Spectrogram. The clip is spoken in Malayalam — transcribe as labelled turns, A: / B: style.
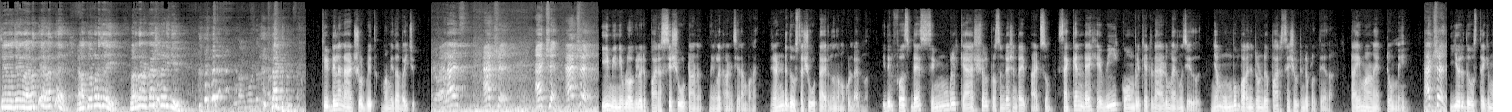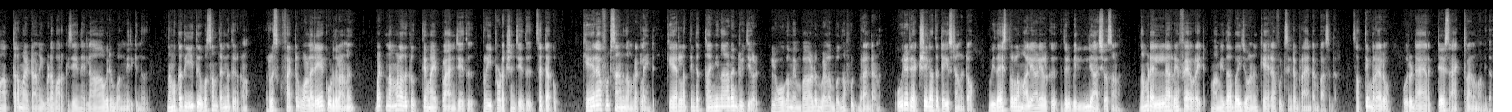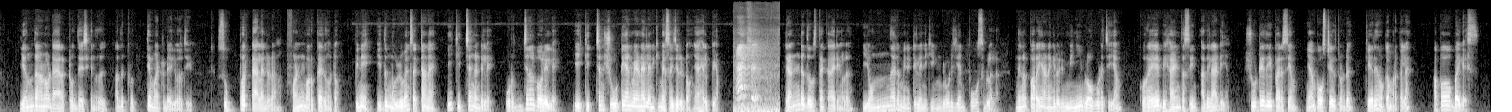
A: ചെയ്തോ ചെയ്തോ ഇളക്ക് ഇളക്ക്. ഇളക്കും കൂടെ ചെയ് വെറുതെ റൊട്ടേഷൻ അടിക്ക്.
B: കിഡിലൻ ad shoot with Mamitha Baiju. ഈ മിനി വ്ളോഗിൽ ഒരു പരസ്യ ഷൂട്ടാണ് നിങ്ങൾ കാണിച്ചു തരാൻ പോണേ. രണ്ട് ദിവസത്തെ ഷൂട്ടായിരുന്നു നമുക്കുണ്ടായിരുന്നത്. ഇതിൽ first day simple casual presentation type ആഡ്സും second day heavy complicated ആഡുമായിരുന്നു ചെയ്തത്. ഞാൻ മുമ്പും പറഞ്ഞിട്ടുണ്ട് പരസ്യ ഷൂട്ടിന്റെ പ്രത്യേകത. ടൈമാണ് ഏറ്റവും മെയിൻ
A: Action.
B: ഈ ഒരു ദിവസത്തേക്ക് മാത്രമായിട്ടാണ് ഇവിടെ വർക്ക് ചെയ്യുന്ന എല്ലാവരും വന്നിരിക്കുന്നത്. നമുക്കത് ഈ ദിവസം തന്നെ തീർക്കണം. റിസ്ക് ഫാക്ടർ വളരെ കൂടുതലാണ്. ബട്ട് നമ്മളത് കൃത്യമായി പ്ലാൻ ചെയ്ത് പ്രീ പ്രൊഡക്ഷൻ ചെയ്ത് സെറ്റാക്കും. കേര ഫുഡ്സ് ആണ് നമ്മുടെ ക്ലയന്റ് കേരളത്തിന്റെ തനിനാടൻ രുചികൾ. ലോകമെമ്പാടും വിളമ്പുന്ന ഫുഡ് ബ്രാൻഡാണ്. ഒരു രക്ഷയില്ലാത്ത ടേസ്റ്റാണ് കേട്ടോ വിദേശത്തുള്ള മലയാളികൾക്ക് ഇതൊരു വലിയ ആശ്വാസമാണ്. നമ്മുടെ എല്ലാവരുടെയും ഫേവറേറ്റ് മമിത ബൈജു ആണ് കേര ഫുഡ്സിന്റെ ബ്രാൻഡ് അംബാസഡർ സത്യം പറയാലോ ഒരു ഡയറക്ടേഴ്സ് ആക്ടറാണ് മമിത. എന്താണോ ഡയറക്ടർ ഉദ്ദേശിക്കുന്നത് അത് കൃത്യമായിട്ട് ഡെലിവർ ചെയ്യും. സൂപ്പർ ടാലന്റഡ് ആണ്. ഫൺ വർക്കായിരുന്നു കേട്ടോ പിന്നെ ഇത് മുഴുവൻ സെറ്റാണേ ഈ കിച്ചൺ കണ്ടില്ലേ? ഒറിജിനൽ പോലെ ഇല്ലേ? ഈ കിച്ചൺ ഷൂട്ട് ചെയ്യാൻ വേണേൽ എനിക്ക് മെസ്സേജ് ഇട്ടോ ഞാൻ ഹെൽപ്പ് ചെയ്യാം. രണ്ട് ദിവസത്തെ കാര്യങ്ങൾ ഈ ഒന്നര മിനിറ്റിൽ എനിക്ക് ഇൻക്ലൂഡ് ചെയ്യാൻ പോസിബിൾ അല്ല. നിങ്ങൾ പറയുകയാണെങ്കിൽ ഒരു മിനി വ്ളോഗ് കൂടെ ചെയ്യാം. കുറേ ബിഹൈൻഡ് ദ സീൻ അതിൽ ആഡ് ചെയ്യാം. ഷൂട്ട് ചെയ്ത ഈ പരസ്യം ഞാൻ പോസ്റ്റ് ചെയ്തിട്ടുണ്ട്. കയറി നോക്കാൻ മറക്കല്ലേ? അപ്പോൾ ബൈ ഗൈസ്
